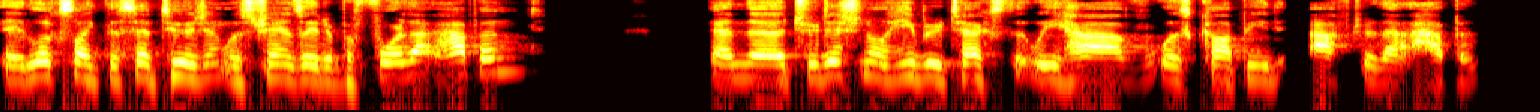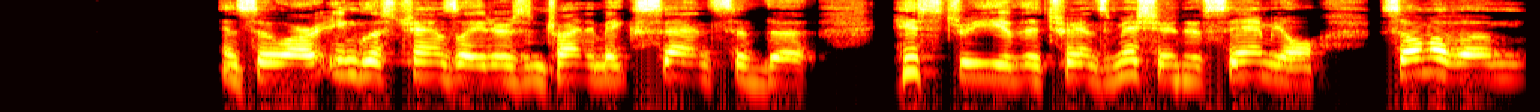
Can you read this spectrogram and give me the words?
it looks like the Septuagint was translated before that happened. And the traditional Hebrew text that we have was copied after that happened. And so our English translators, in trying to make sense of the history of the transmission of Samuel, some of them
